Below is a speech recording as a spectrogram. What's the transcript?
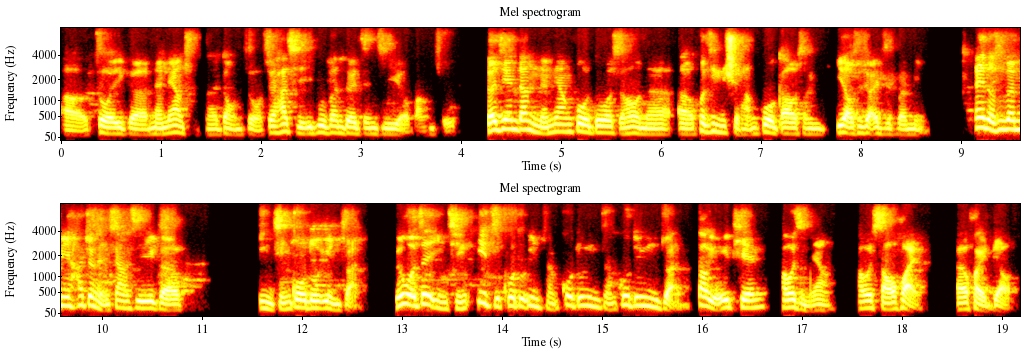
呃做一个能量储存的动作，所以它其实一部分对增肌也有帮助。而今天当你能量过多的时候呢，呃，或者是你血糖过高的时候，胰岛素就一直分泌。那胰岛素分泌，它就很像是一个引擎过度运转。如果这引擎一直过度运转、过度运转、过度运转，到有一天它会怎么样？它会烧坏，它会坏掉。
